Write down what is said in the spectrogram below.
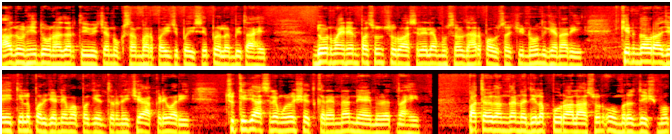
अजूनही दोन हजार तेवीसच्या नुकसान भरपाईचे पैसे प्रलंबित आहेत. दोन महिन्यांपासून सुरू असलेल्या मुसळधार पावसाची नोंद घेणारी किनगाव राजा येथील पर्जन्यमापक यंत्रणेची आकडेवारी चुकीची असल्यामुळे शेतकऱ्यांना न्याय मिळत नाही. पातळगंगा नदीला पूर आला असून ओमरस देशमुख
